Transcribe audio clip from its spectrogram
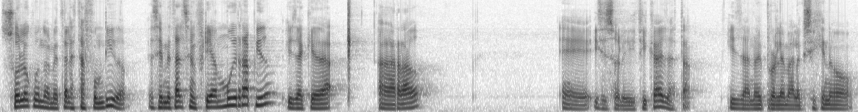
solo cuando el metal está fundido. Ese metal se enfría muy rápido y ya queda agarrado eh, y se solidifica y ya está. Y ya no hay problema, el oxígeno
